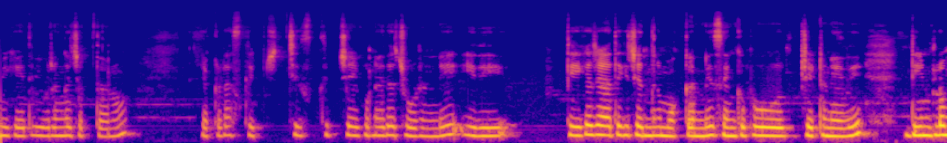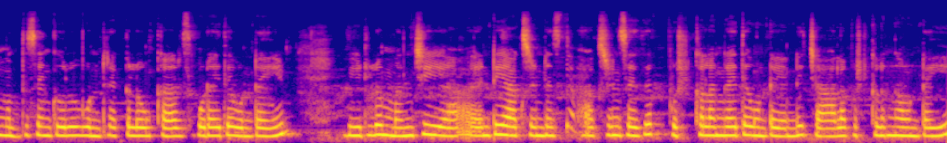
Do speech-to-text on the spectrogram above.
మీకైతే వివరంగా చెప్తాను. ఎక్కడ స్కిప్ స్కిప్ చేయకుండా అయితే చూడండి. ఇది తీగ జాతికి చెందిన మొక్క అండి శంకు పువ్వు చెట్టు అనేది దీంట్లో ముద్దు శంకులు ఒంటరెక్కలు కలర్స్ కూడా అయితే ఉంటాయి. వీటిలో మంచి యాంటీ ఆక్సిడెంట్స్ ఆక్సిడెంట్స్ అయితే పుష్కలంగా అయితే ఉంటాయండి. చాలా పుష్కలంగా ఉంటాయి.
